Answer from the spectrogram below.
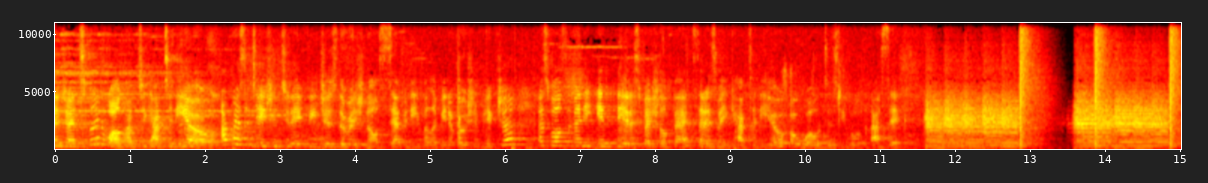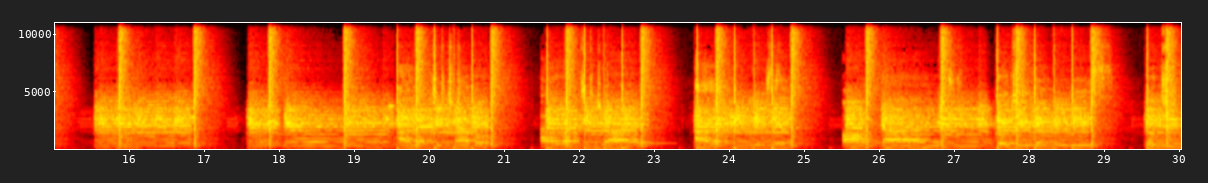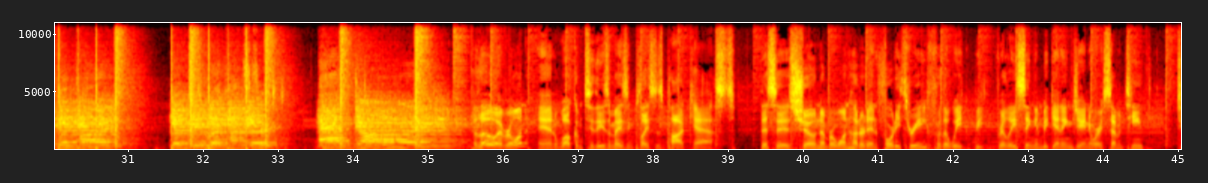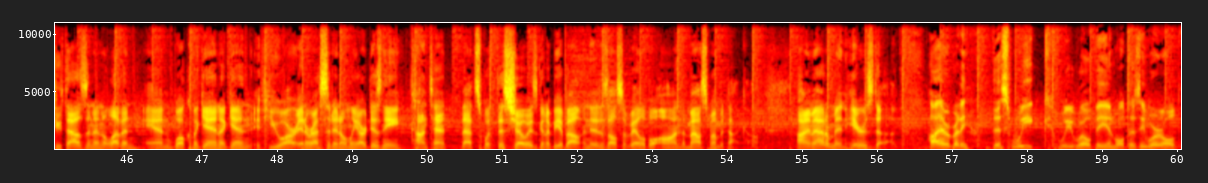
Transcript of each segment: and gentlemen, welcome to Captain EO. Our presentation today features the original 70mm motion picture, as well as the many in-theater special effects that has made Captain EO a Walt Disney World classic. Welcome to These Amazing Places podcast. This is show number 143 for the week be- releasing and beginning January 17th, 2011. And welcome again. Again, if you are interested in only our Disney content, that's what this show is going to be about, and it is also available on themousemoment.com. I'm Adam, and here's Doug. Hi, everybody. This week we will be in Walt Disney World,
